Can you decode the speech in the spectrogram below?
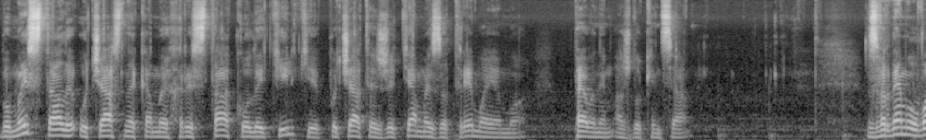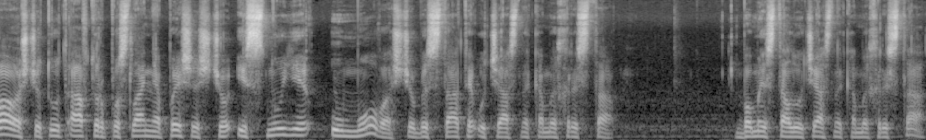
Бо ми стали учасниками Христа, коли тільки почати життя ми затримаємо певним аж до кінця. Звернемо увагу, що тут автор послання пише, що існує умова, щоби стати учасниками Христа. Бо ми стали учасниками Христа,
